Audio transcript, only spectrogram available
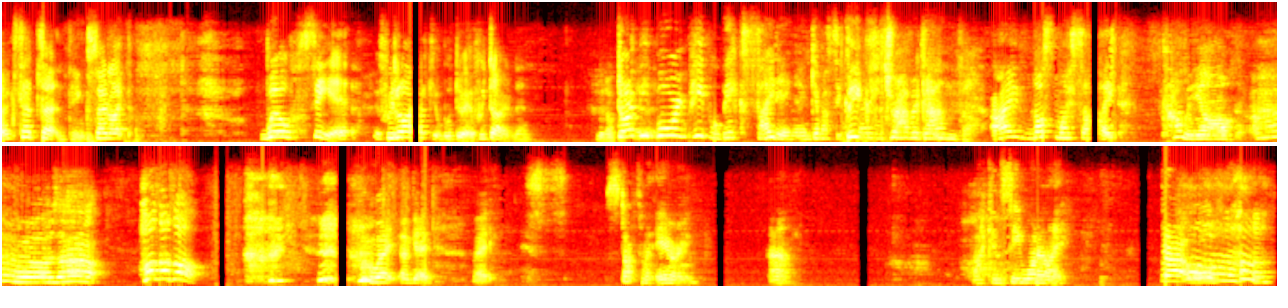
except certain things. So like, we'll see it. If we like it, we'll do it. If we don't, then. Don't be it. boring people. Be exciting and give us Big exciting. extravaganza. I've lost my sight. Come here. Oh, that. Hold on. Wait. Okay. Wait. It's stuck to my earring. Ah. I can see one eye. That Ah.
